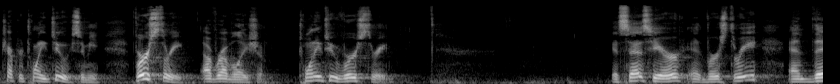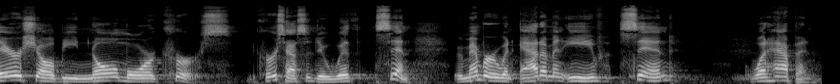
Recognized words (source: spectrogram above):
chapter 22, excuse me. Verse 3 of Revelation. 22, verse 3. It says here in verse 3 and there shall be no more curse. The curse has to do with sin. Remember, when Adam and Eve sinned, what happened?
